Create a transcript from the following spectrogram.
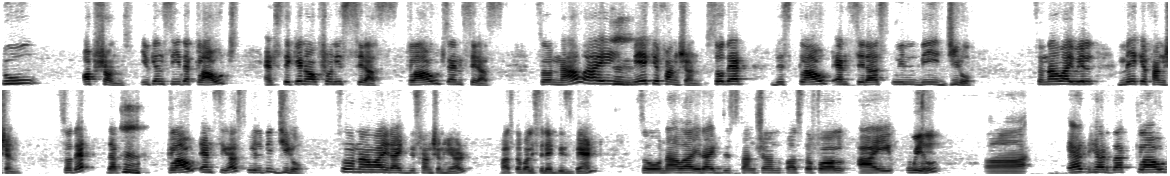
two options you can see the clouds and second option is cirrus clouds and cirrus so now i hmm. make a function so that this cloud and cirrus will be zero so now i will make a function so that the hmm. cloud and cirrus will be zero so now I write this function here. First of all, select this band. So now I write this function. First of all, I will uh, add here the cloud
